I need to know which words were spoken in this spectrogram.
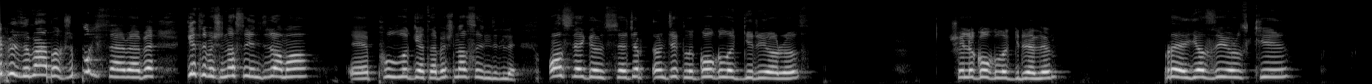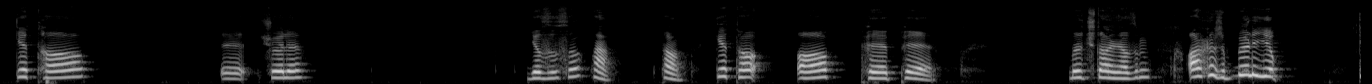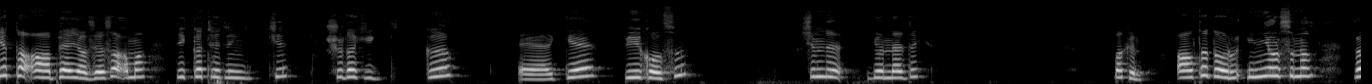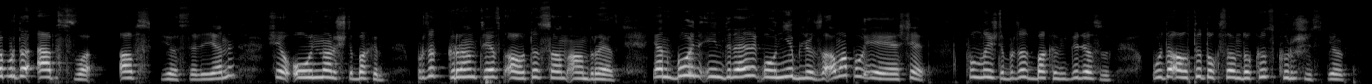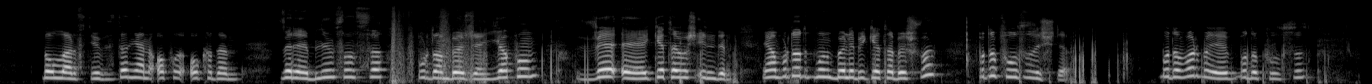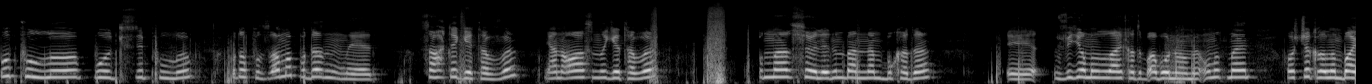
Hepinize merhaba arkadaşlar. Bu sizlerle beraber GT5'i nasıl indirilir ama e, pullu GT5 nasıl indirilir? Onu size göstereceğim. Öncelikle Google'a giriyoruz. Şöyle Google'a girelim. Buraya yazıyoruz ki GTA e, şöyle yazısı ha tamam GTA app böyle üç tane yazdım. Arkadaşlar böyle yap GTA AP yazıyorsa ama dikkat edin ki şuradaki G, e, G büyük olsun. Şimdi gönderdik. Bakın alta doğru iniyorsunuz ve burada apps var. Apps gösteriyor yani. Şey oyunlar işte bakın. Burada Grand Theft Auto San Andreas. Yani bu oyunu indirerek oynayabiliyoruz ama bu e, şey pullu işte burada bakın görüyorsunuz. Burada 6.99 kuruş istiyor. Dolar istiyor bizden. Yani o, o kadar verebiliyorsanız da buradan böylece yapın ve e, GTA 5 indim. Yani burada da bunun böyle bir GTA 5 var. Bu da pulsuz işte. Bu da var böyle bu da pulsuz. Bu pullu, bu ikisi pullu. Bu da pulsuz ama bu da e, sahte GTA var. Yani aslında GTA var. Bunları söyledim benden bu kadar. E, videomu like atıp abone olmayı unutmayın. Hoşça kalın. Bye.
